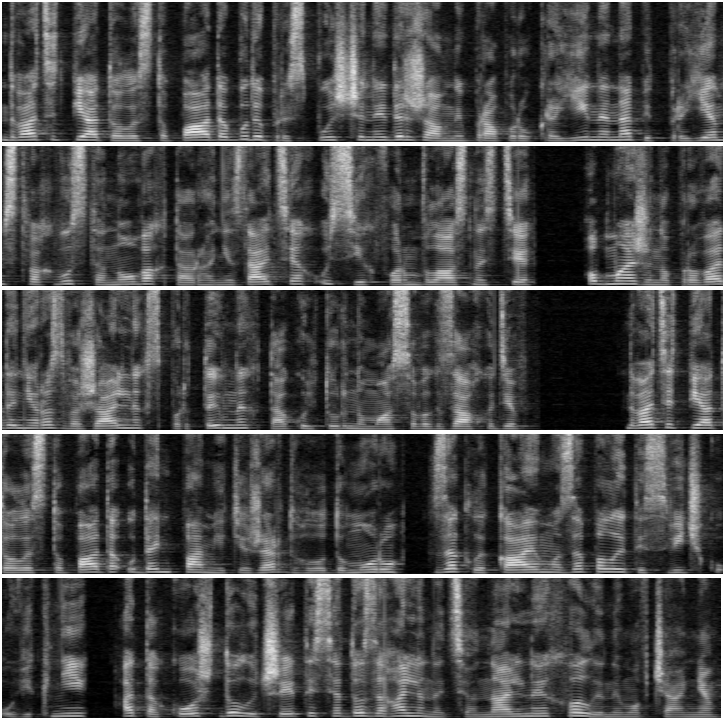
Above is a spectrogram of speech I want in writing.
25 листопада буде приспущений державний прапор України на підприємствах, в установах та організаціях усіх форм власності. Обмежено проведення розважальних, спортивних та культурно-масових заходів. 25 листопада, у День пам'яті жертв голодомору, закликаємо запалити свічку у вікні, а також долучитися до загальнонаціональної хвилини мовчання.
